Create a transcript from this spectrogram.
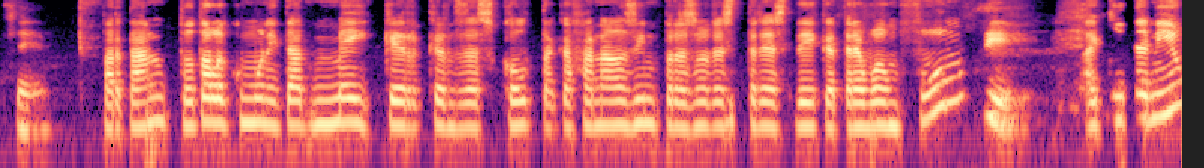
sí. Per tant, tota la comunitat maker que ens escolta, que fan a les impressores 3D que treuen fum, Sí. aquí teniu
